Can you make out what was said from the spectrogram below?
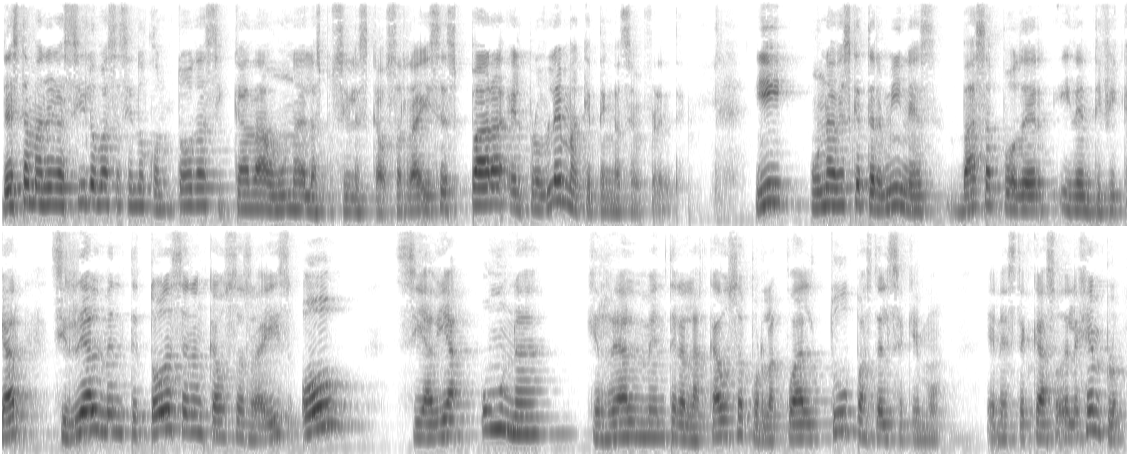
De esta manera sí lo vas haciendo con todas y cada una de las posibles causas raíces para el problema que tengas enfrente. Y una vez que termines, vas a poder identificar si realmente todas eran causas raíz o si había una que realmente era la causa por la cual tu pastel se quemó. En este caso del ejemplo.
